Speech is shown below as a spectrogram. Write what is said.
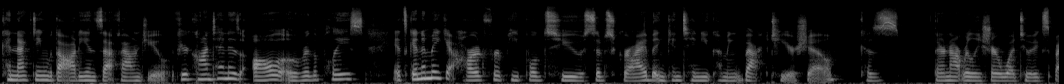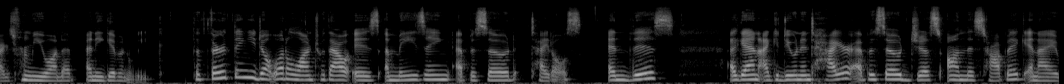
connecting with the audience that found you. If your content is all over the place, it's going to make it hard for people to subscribe and continue coming back to your show because they're not really sure what to expect from you on a, any given week. The third thing you don't want to launch without is amazing episode titles. And this, again, I could do an entire episode just on this topic, and I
